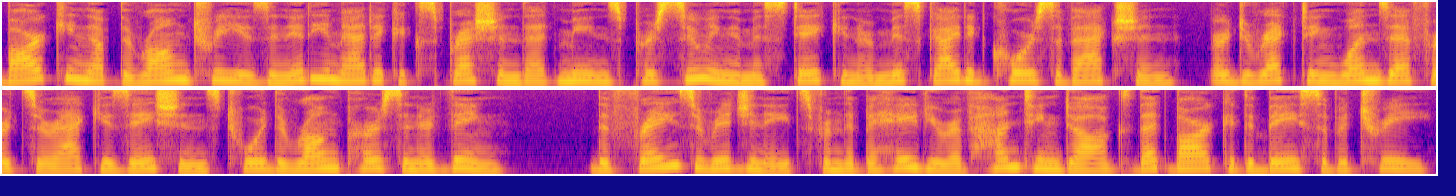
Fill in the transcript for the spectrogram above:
Barking up the wrong tree is an idiomatic expression that means pursuing a mistaken or misguided course of action, or directing one's efforts or accusations toward the wrong person or thing. The phrase originates from the behavior of hunting dogs that bark at the base of a tree,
